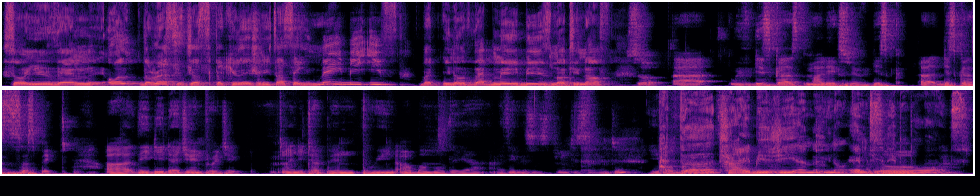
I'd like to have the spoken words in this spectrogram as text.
so you then all the rest is just speculation it's just saying maybe if but you know that maybe is not enough So uh, we've discussed Malex, we've dis- uh, discussed Suspect. Uh, they did a joint project and it happened to win album of the year. I think this is 2017. Hip Hop the Awards. tribe UG and you know MTN So- Hip Hop Awards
